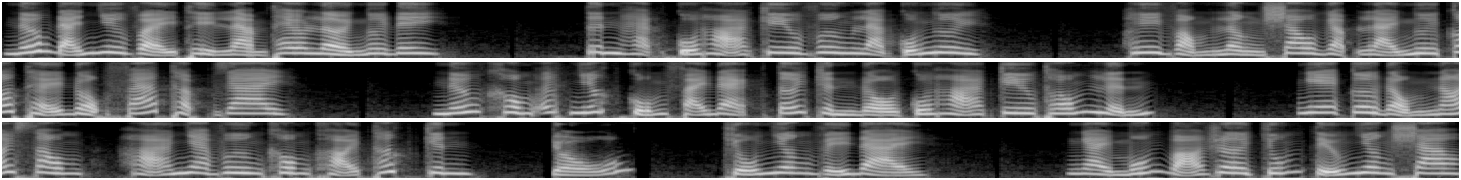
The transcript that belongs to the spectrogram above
Nếu đã như vậy thì làm theo lời ngươi đi. Tinh hạt của hỏa kiêu vương là của ngươi. Hy vọng lần sau gặp lại ngươi có thể đột phá thập giai. Nếu không ít nhất cũng phải đạt tới trình độ của hỏa kiêu thống lĩnh. Nghe cơ động nói xong, hỏa nha vương không khỏi thất kinh. Chủ! Chủ nhân vĩ đại! Ngài muốn bỏ rơi chúng tiểu nhân sao?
